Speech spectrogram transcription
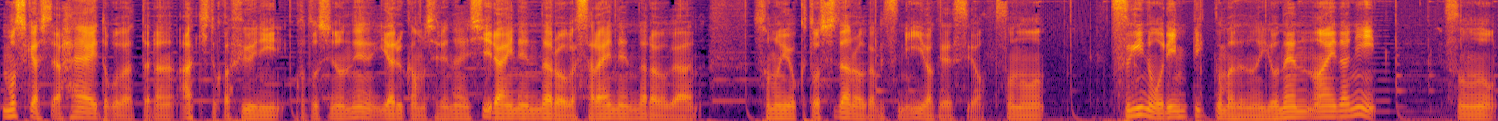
もしかしたら早いとこだったら秋とか冬に今年のね、やるかもしれないし、来年だろうが再来年だろうが、その翌年だろうが別にいいわけですよ。その、次のオリンピックまでの4年の間に、その、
